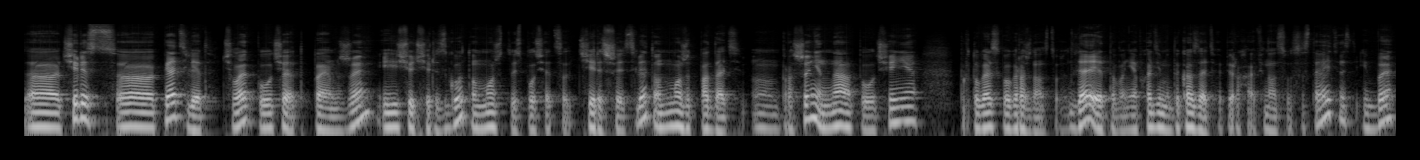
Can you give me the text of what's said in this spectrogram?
Э, через 5 э, лет человек получает ПМЖ, и еще через год он может, то есть получается через 6 лет он может подать э, прошение на получение португальского гражданства. Для этого необходимо доказать, во-первых, о финансовой состоятельности, и, б,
